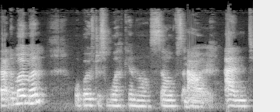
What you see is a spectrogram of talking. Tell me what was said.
At the moment, we're both just working ourselves out, Right. and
